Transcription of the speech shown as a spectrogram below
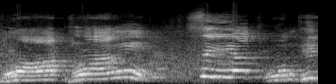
พลาดพลัง เสียถ่วงที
